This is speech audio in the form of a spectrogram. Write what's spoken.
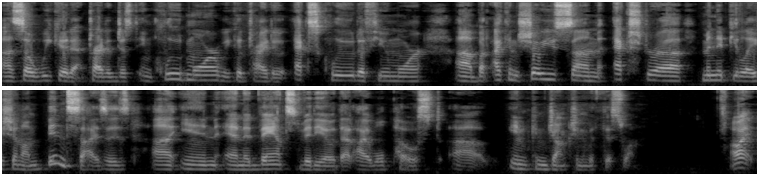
Uh, so we could try to just include more, we could try to exclude a few more, uh, but I can show you some extra manipulation on bin sizes uh, in an advanced video that I will post uh, in conjunction with this one. Alright,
